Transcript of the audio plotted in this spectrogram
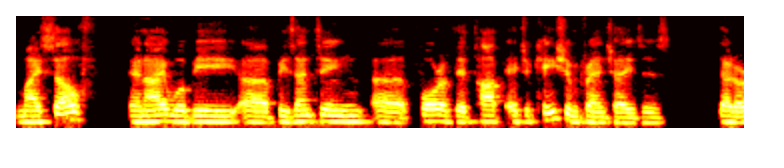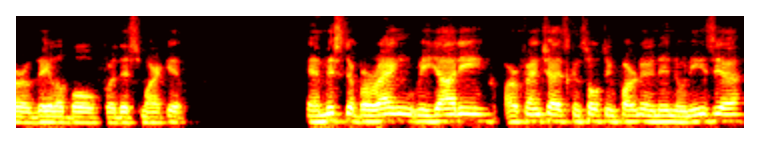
Myself and I will be uh, presenting uh, four of the top education franchises that are available for this market. And Mr. Burang Riyadi, our franchise consulting partner in Indonesia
